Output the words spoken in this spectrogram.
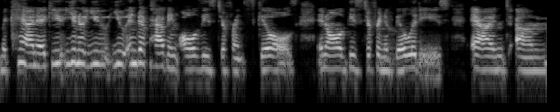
mechanic. You you know, you you end up having all these different skills and all of these different abilities and um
